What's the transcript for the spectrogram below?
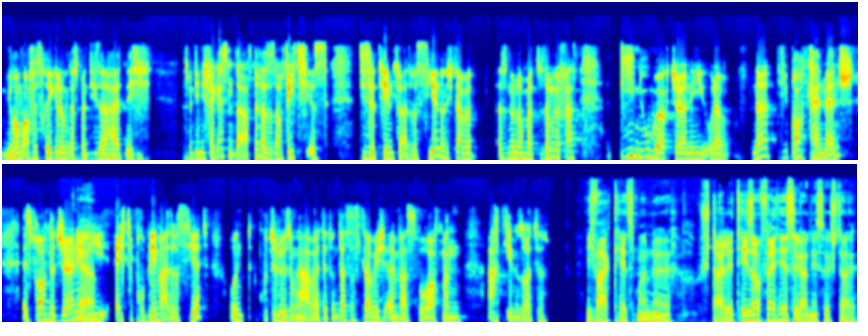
um die Homeoffice-Regelung, dass man diese halt nicht, dass man die nicht vergessen darf. Ne? Dass es auch wichtig ist, diese Themen zu adressieren. Und ich glaube, also nur nochmal zusammengefasst, die New Work Journey oder ne, die braucht kein Mensch. Es braucht eine Journey, ja. die echte Probleme adressiert und gute Lösungen erarbeitet. Und das ist, glaube ich, was, worauf man Acht geben sollte. Ich wage jetzt mal eine steile These, aber vielleicht ist sie gar nicht so steil.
